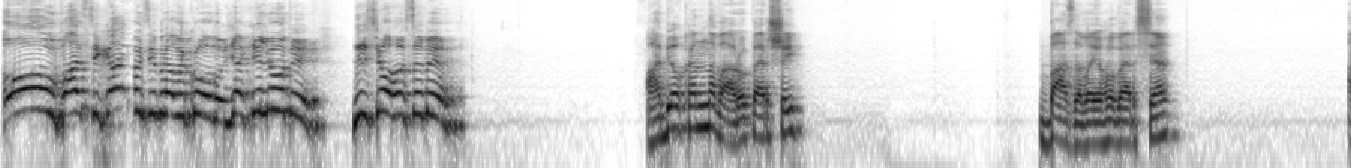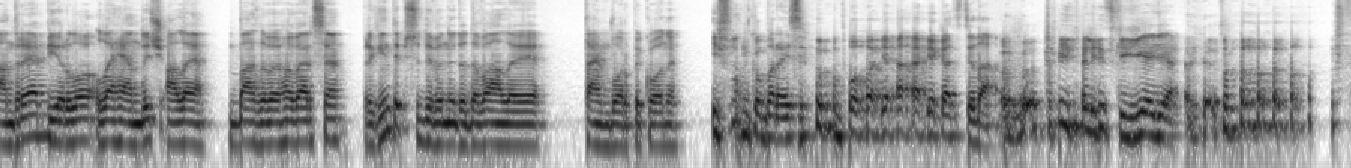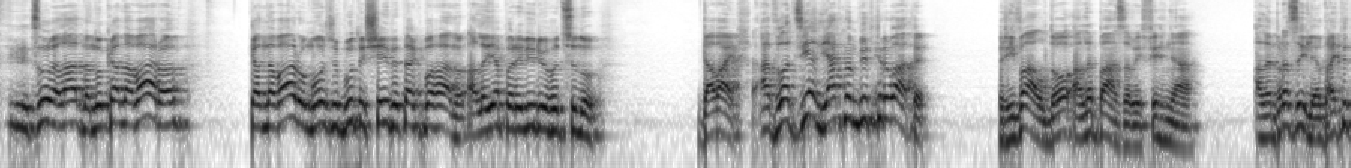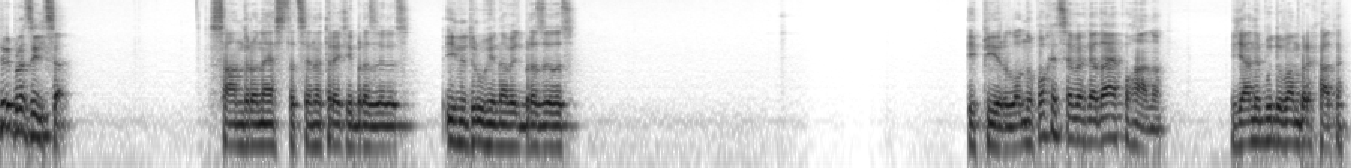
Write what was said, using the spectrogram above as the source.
Оу, пан Сікаєв зібрали Як і люди! Нічого собі! Фабіо Каннаваро перший. Базова його версія. Андреа Пірло, Легендич, але базова його версія. Прикиньте б сюди вони додавали Warp ікони. І Франко Баресі. Бо яка стіна. Три генія. Слухай, ладно, ну Канаваро. Канаваро може бути ще й не так погано, але я перевірю його ціну. Давай. А Владзен, як нам відкривати? Рівалдо, але базовий, фігня. Але Бразилія, дайте три бразильця. Сандро Неста, це не третій бразилець. І не другий навіть бразилець. І Пірло. Ну, поки це виглядає погано. Я не буду вам брехати.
